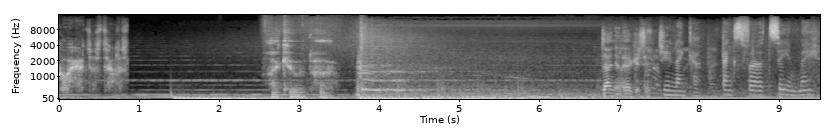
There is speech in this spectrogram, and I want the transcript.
Go ahead, just tell us. I killed her. Daniel Hegarty. June Lenker, thanks for seeing me.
